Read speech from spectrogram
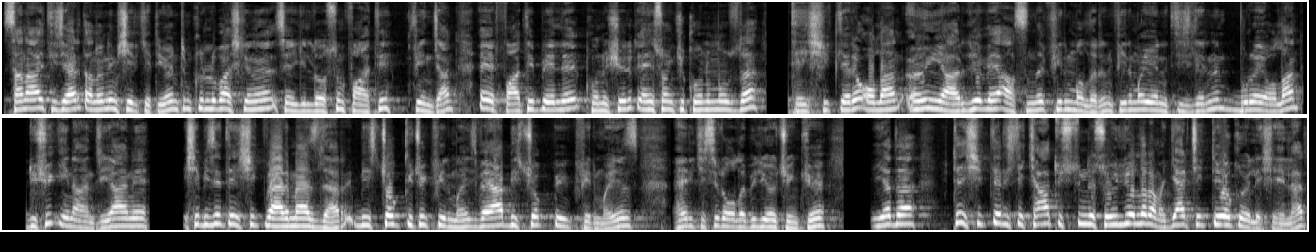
Sanayi Ticaret Anonim Şirketi Yönetim Kurulu Başkanı sevgili dostum Fatih Fincan. Evet Fatih Bey ile konuşuyorduk. En sonki konumuzda teşviklere olan ön yargı ve aslında firmaların, firma yöneticilerinin buraya olan düşük inancı. Yani işte bize teşvik vermezler. Biz çok küçük firmayız veya biz çok büyük firmayız. Her ikisi de olabiliyor çünkü. Ya da teşvikler işte kağıt üstünde söylüyorlar ama gerçekte yok öyle şeyler.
